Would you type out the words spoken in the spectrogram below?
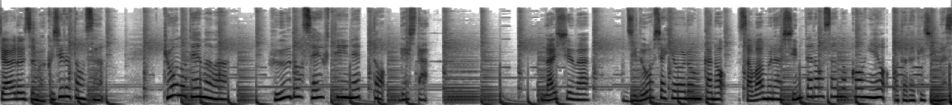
チャールズ・マクジルトンさん。今日のテーマはフードセーフティーネットでした。来週は自動車評論家の沢村慎太郎さんの講義をお届けします。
